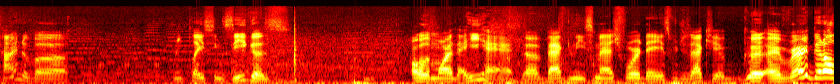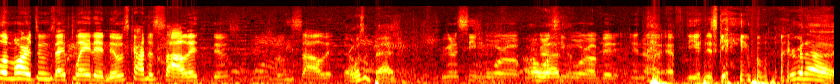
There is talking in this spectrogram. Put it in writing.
kind of uh, replacing Ziga's Olimar that he had uh, back in these Smash 4 days, which is actually a good, a very good Olimar too. 'cause I played it and it was kind of solid. It was, it was really solid. Yeah, it wasn't bad. We're gonna see more. Of, we're Oh, gonna see more of it in uh, FD in this game. You're gonna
